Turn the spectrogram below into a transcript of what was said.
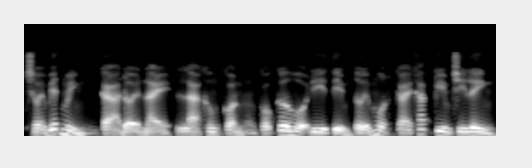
trời biết mình cả đời này là không còn có cơ hội đi tìm tới một cái khác kim chi linh.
